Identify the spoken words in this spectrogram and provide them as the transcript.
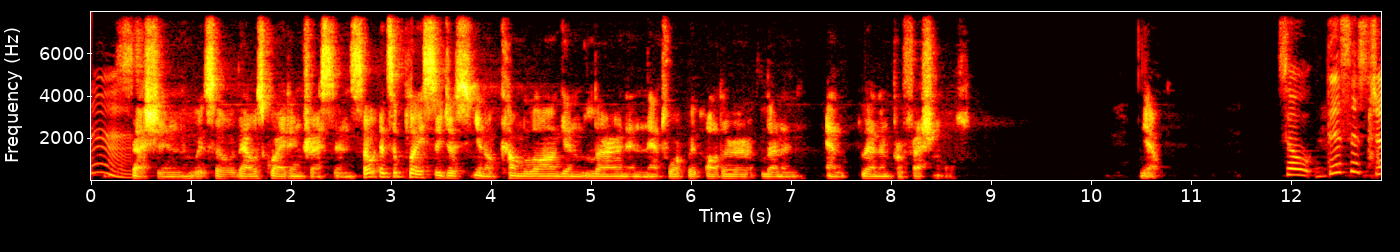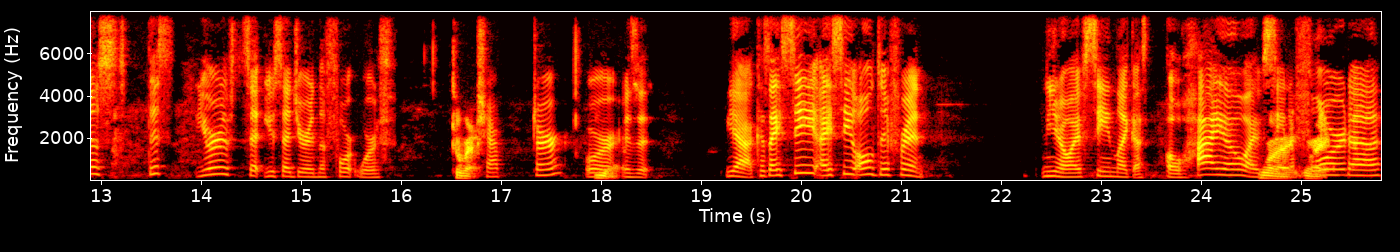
mm. session. So that was quite interesting. So it's a place to just you know come along and learn and network with other learning and learning professionals. Yeah. So this is just this. You're set you said you're in the Fort Worth correct chapter, or yeah. is it? Yeah, because I see I see all different. You know, I've seen like a Ohio, I've right, seen a Florida. Right.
